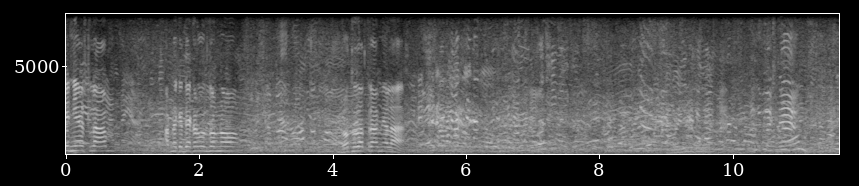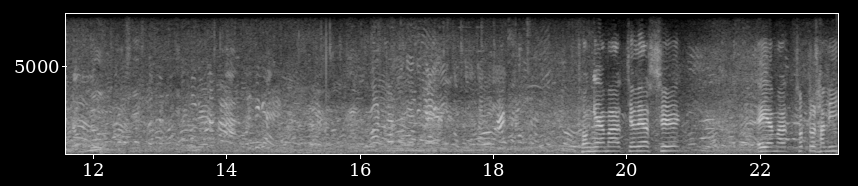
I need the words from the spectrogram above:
আজকে নিয়ে আসলাম আপনাকে দেখানোর জন্য রথযাত্রা মেলা। সঙ্গে আমার ছেলে আসছে, এই আমার ছোট্ট শালি,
